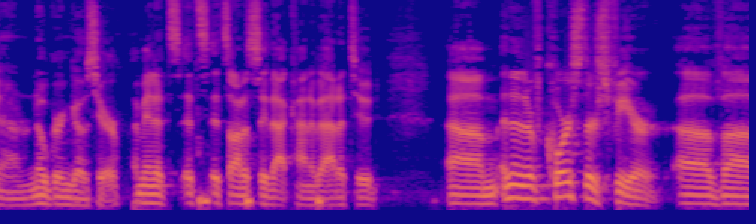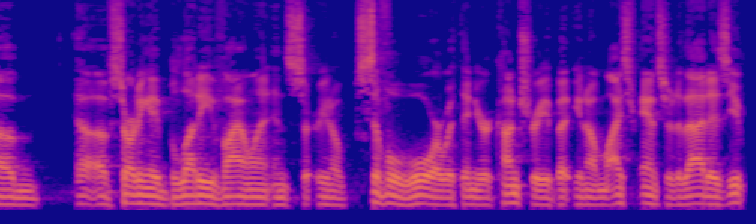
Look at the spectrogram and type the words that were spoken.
no gringos here. I mean, it's it's it's honestly that kind of attitude. Um, and then of course there's fear of um, of starting a bloody, violent, and you know civil war within your country. But you know, my answer to that is you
